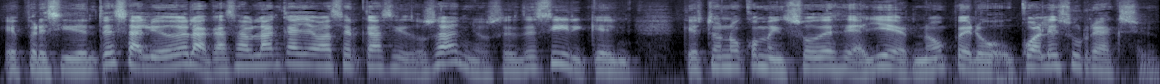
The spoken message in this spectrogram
expresidente presidente salió de la Casa Blanca ya va a ser casi dos años, es decir, que, esto no comenzó desde ayer, ¿no? Pero ¿cuál es su reacción?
